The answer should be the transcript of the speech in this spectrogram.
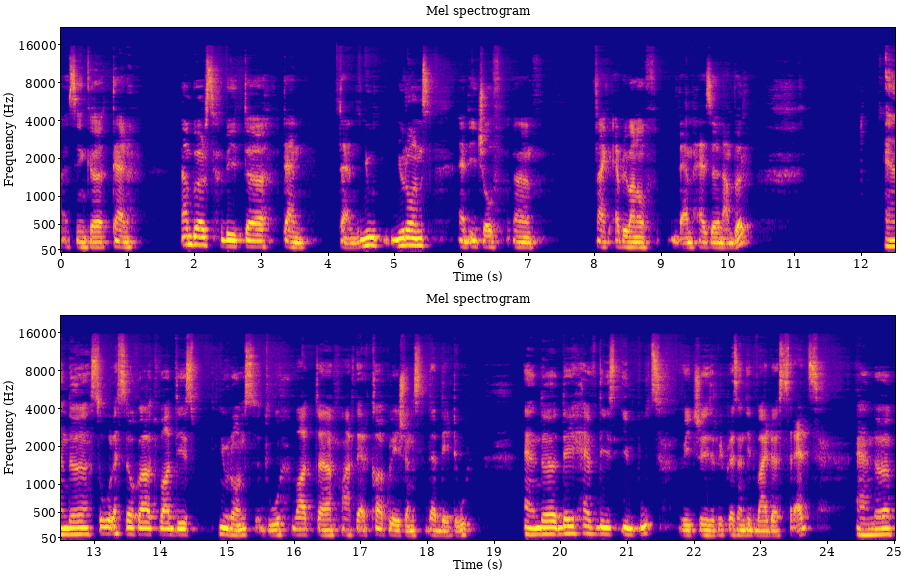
I think uh, 10 numbers with uh, 10, 10 new neurons and each of, um, like every one of them has a number. And uh, so let's talk about what these neurons do, what uh, are their calculations that they do. And uh, they have these inputs, which is represented by the threads, and uh,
